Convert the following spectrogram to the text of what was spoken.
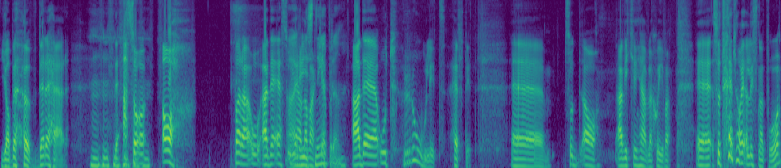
jag behövde det här. Det, alltså, åh! Bara, och, ja, det är så Ja, jävla vackert. på den. Ja, det är otroligt häftigt. Eh, så ja, ja, vilken jävla skiva. Eh, så den har jag lyssnat på.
